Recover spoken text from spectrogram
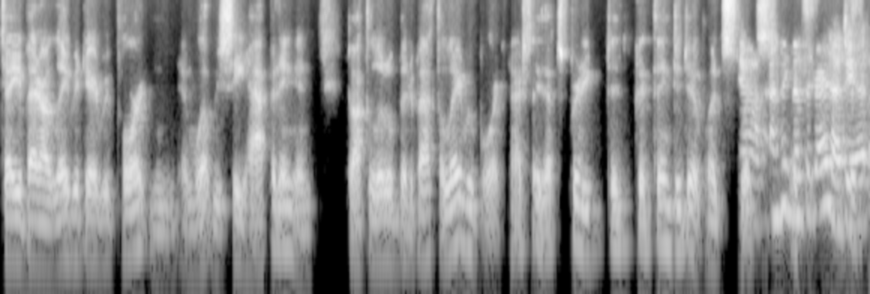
tell you about our Labor Day report and, and what we see happening and talk a little bit about the labor board. Actually, that's a pretty good, thing to do. Let's, yeah, let's I think that's a great idea.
